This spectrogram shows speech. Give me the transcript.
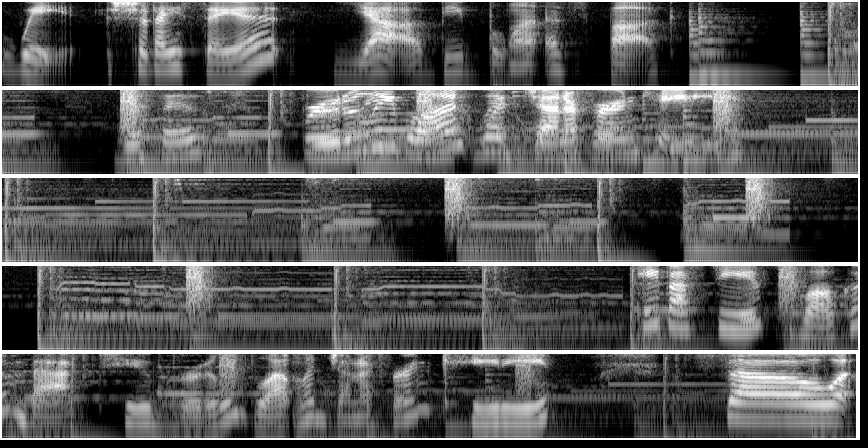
Wait, should I say it? Yeah, be blunt as fuck. This is Brutally Blunt with Jennifer and Katie. Hey besties, welcome back to Brutally Blunt with Jennifer and Katie. So,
